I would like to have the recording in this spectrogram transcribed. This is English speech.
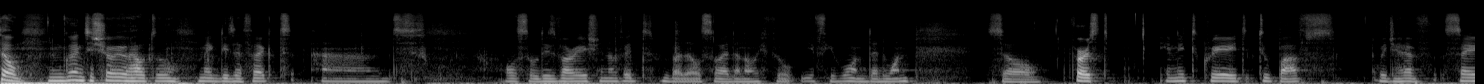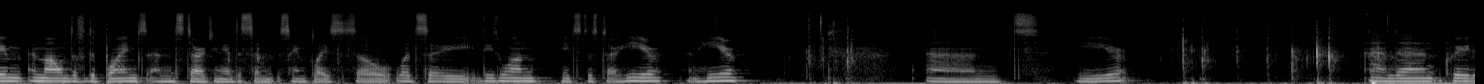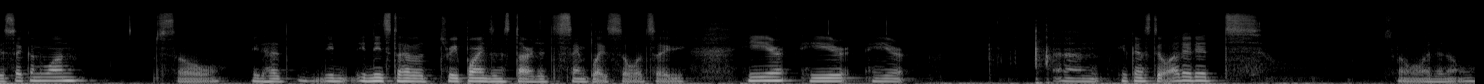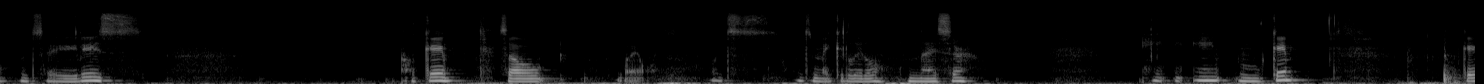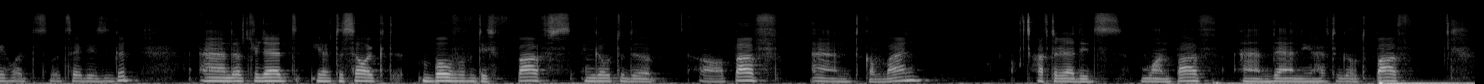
So I'm going to show you how to make this effect and also this variation of it, but also I don't know if you if you want that one. So first you need to create two paths which have same amount of the points and starting at the same, same place. So let's say this one needs to start here and here and here and then create a second one. So it had it, it needs to have a three points and start at the same place. So let's say here here here. And you can still edit it. So I don't know. Let's say it is. Okay. So well let's let's make it a little nicer. Okay okay let's let's say this is good. And after that you have to select both of these paths and go to the uh, path and combine. After that it's one path and then you have to go to path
